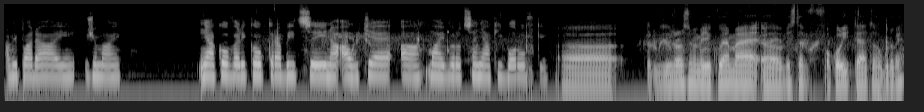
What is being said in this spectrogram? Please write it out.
a vypadají, že mají nějakou velikou krabici na autě a mají v ruce nějaký borůvky. Uh, rozumíme, děkujeme. Uh, vy jste v okolí té toho budovy?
